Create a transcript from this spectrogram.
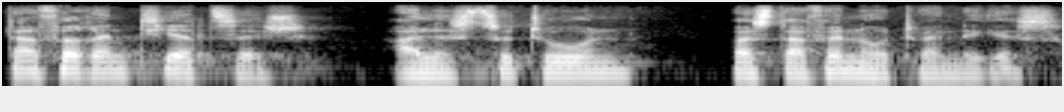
Dafür rentiert sich alles zu tun, was dafür notwendig ist.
